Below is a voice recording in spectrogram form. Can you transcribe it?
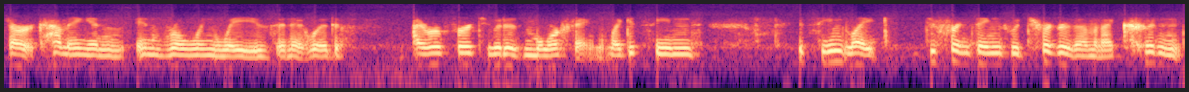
start coming in in rolling waves, and it would. I refer to it as morphing. Like it seemed, it seemed like different things would trigger them, and I couldn't.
